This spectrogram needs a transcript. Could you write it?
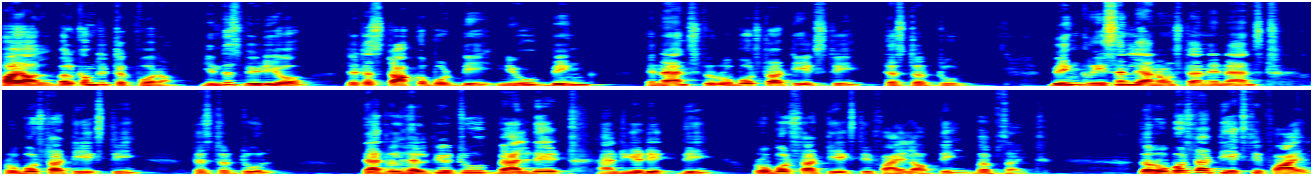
Hi all, welcome to Tech Forum. In this video, let us talk about the new Bing enhanced robots.txt tester tool. Bing recently announced an enhanced robots.txt tester tool that will help you to validate and edit the robots.txt file of the website. The robots.txt file,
